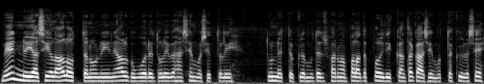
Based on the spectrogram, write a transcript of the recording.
mennyt ja siellä aloittanut, niin ne alkuvuodet oli vähän semmoisia, että oli tunnettu. Kyllä mun täytyisi varmaan palata politiikkaan takaisin, mutta kyllä se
